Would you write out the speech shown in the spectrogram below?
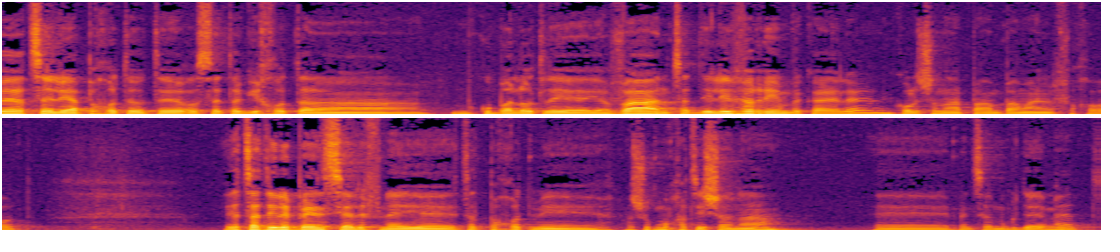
בהרצליה פחות או יותר, עושה את הגיחות המקובלות ליוון, קצת דליברים וכאלה, כל שנה פעם, פעמיים לפחות. יצאתי לפנסיה לפני קצת פחות ממשהו כמו חצי שנה, פנסיה מוקדמת,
